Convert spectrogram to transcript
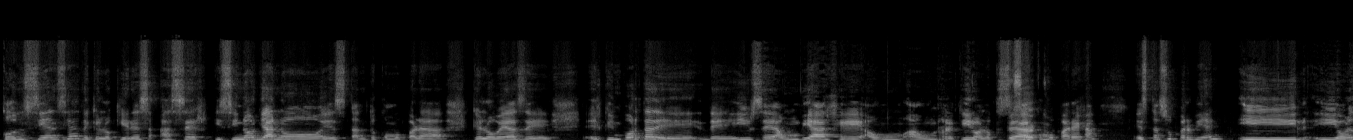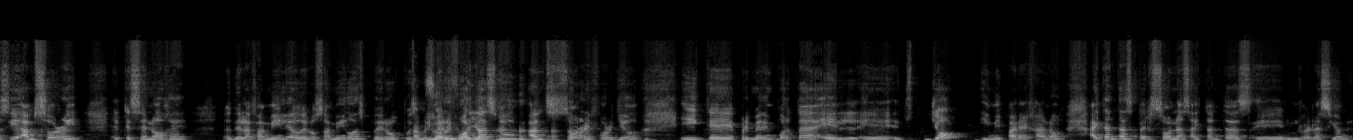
conciencia de que lo quieres hacer. Y si no, ya no es tanto como para que lo veas de. El que importa de, de irse a un viaje, a un, a un retiro, a lo que sea Exacto. como pareja, está súper bien. Y, y ahora sí, I'm sorry, el que se enoje de la familia o de los amigos, pero pues I'm primero you. tú, I'm sorry for you, y que primero importa el eh, yo y mi pareja, ¿no? Hay tantas personas, hay tantas eh, relaciones,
